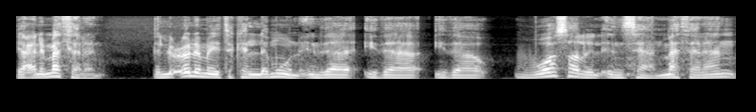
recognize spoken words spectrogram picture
يعني مثلا العلماء يتكلمون إذا إذا إذا وصل الإنسان مثلا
